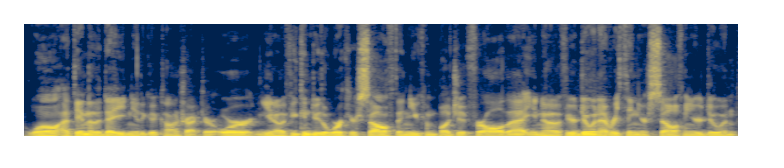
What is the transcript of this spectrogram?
Well, at the end of the day, you need a good contractor, or you know, if you can do the work yourself, then you can budget for all that. You know, if you're doing everything yourself and you're doing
